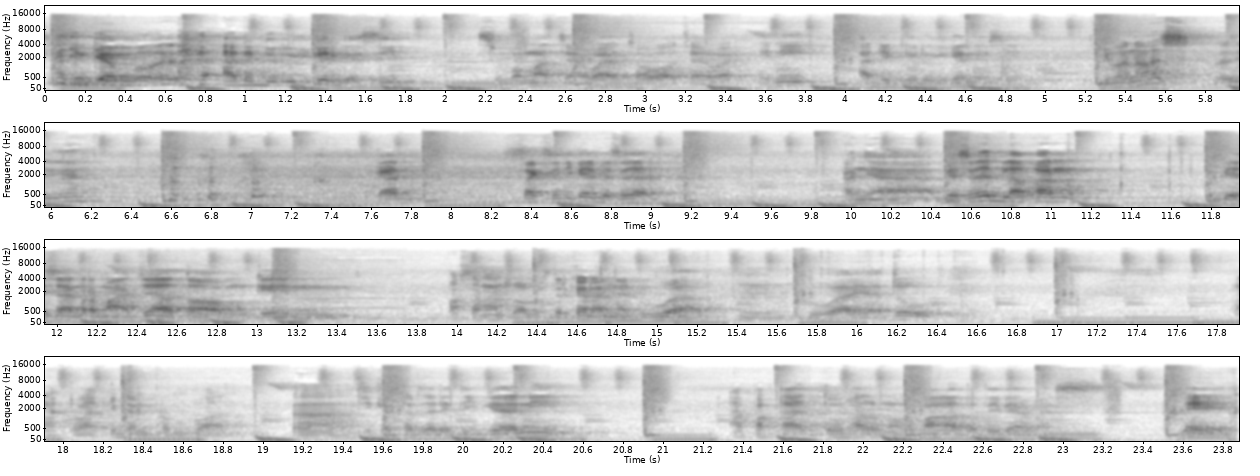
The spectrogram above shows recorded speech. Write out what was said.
Tiga, ada, ada dirugikan gak sih? Sumpah mah cewek, cowok, cewek. Ini ada dirugikan gak sih? Gimana mas? Maksudnya? Kan seks ini kan biasanya hanya biasanya dilakukan kebiasaan remaja atau mungkin pasangan suami istri kan hanya dua, Hmm. dua yaitu laki-laki dan perempuan. Ah. Jika terjadi tiga nih, apakah itu hal normal atau tidak, mas? Eh,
